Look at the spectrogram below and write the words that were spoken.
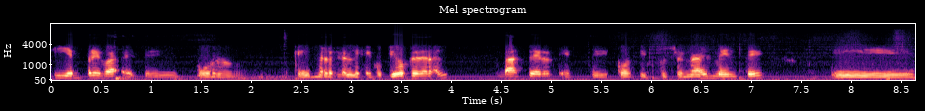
siempre va, este, por que me refiero al Ejecutivo Federal, va a ser este, constitucionalmente eh,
